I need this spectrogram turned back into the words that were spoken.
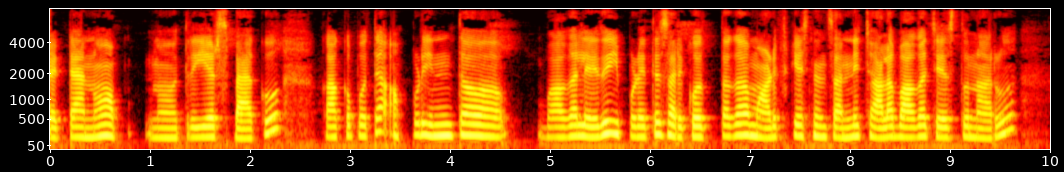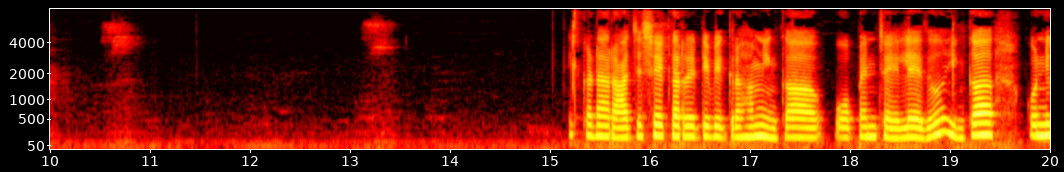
పెట్టాను త్రీ ఇయర్స్ బ్యాక్ కాకపోతే అప్పుడు ఇంత బాగా లేదు ఇప్పుడైతే సరికొత్తగా మాడిఫికేషన్స్ అన్నీ చాలా బాగా చేస్తున్నారు. ఇక్కడ రాజశేఖర్ రెడ్డి విగ్రహం ఇంకా ఓపెన్ చేయలేదు. ఇంకా కొన్ని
